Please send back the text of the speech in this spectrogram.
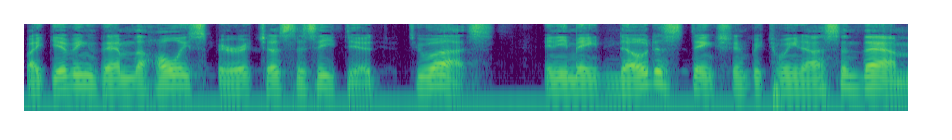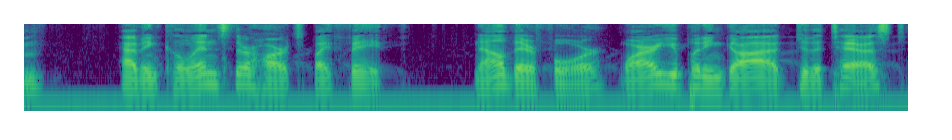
by giving them the Holy Spirit just as he did to us. And he made no distinction between us and them, having cleansed their hearts by faith. Now, therefore, why are you putting God to the test?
